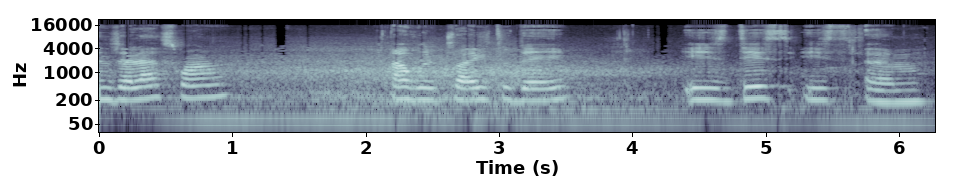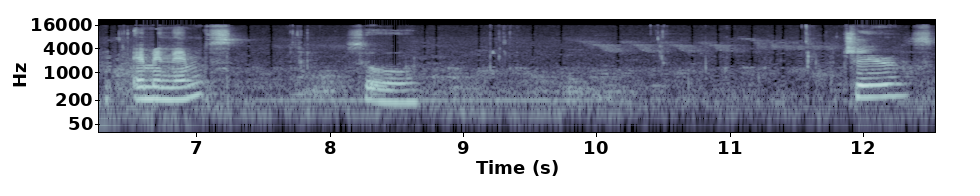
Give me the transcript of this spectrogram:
And the last one I will try today is this is um, M&M's. So cheers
